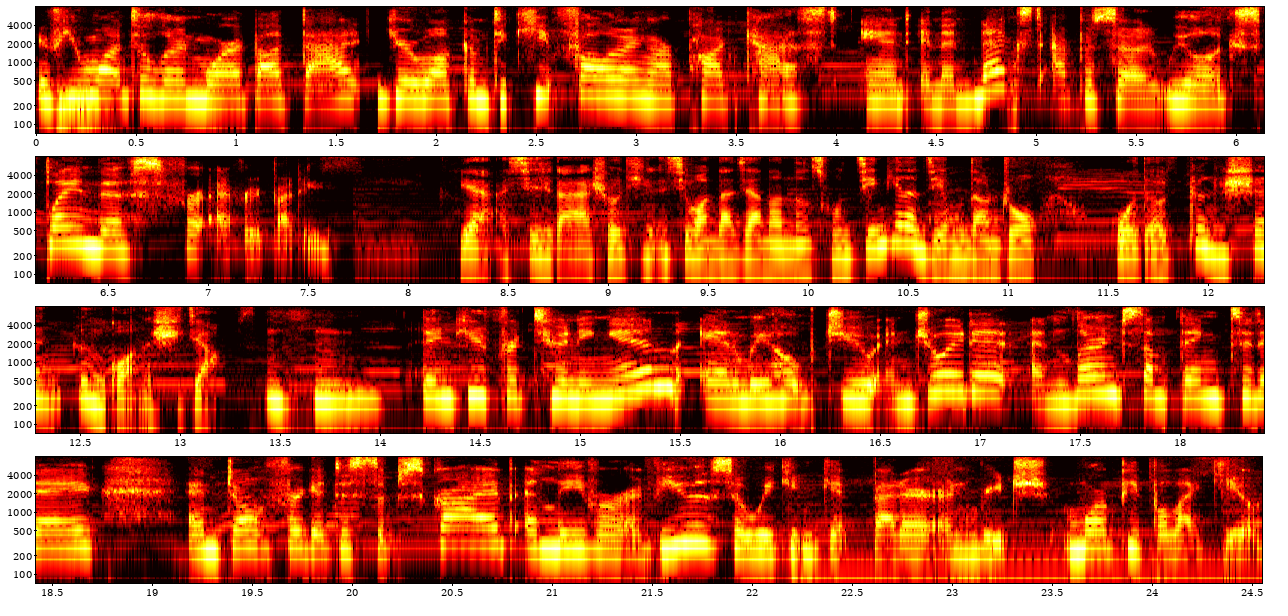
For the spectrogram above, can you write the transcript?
if you mm-hmm. want to learn more about that, you're welcome to keep following our podcast. And in the next episode, we will explain this for everybody. Yeah，谢谢大家收听，希望大家呢能从今天的节目当中获得更深更广的视角。Mm-hmm. Thank you for tuning in, and we hoped you enjoyed it and learned something today. And don't forget to subscribe and leave a review so we can get better and reach more people like you.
